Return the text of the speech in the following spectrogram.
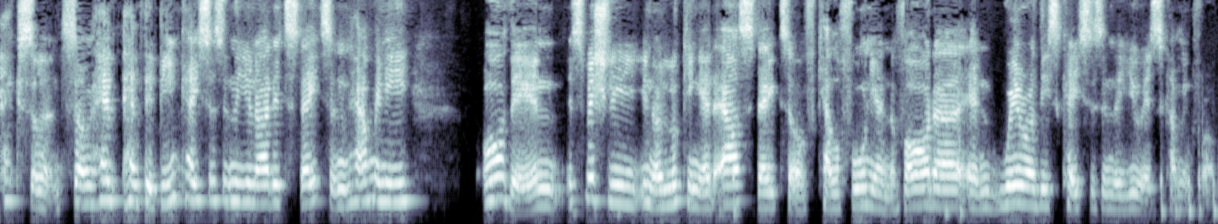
Excellent. So, have, have there been cases in the United States, and how many are there? And especially, you know, looking at our states of California and Nevada, and where are these cases in the US coming from?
